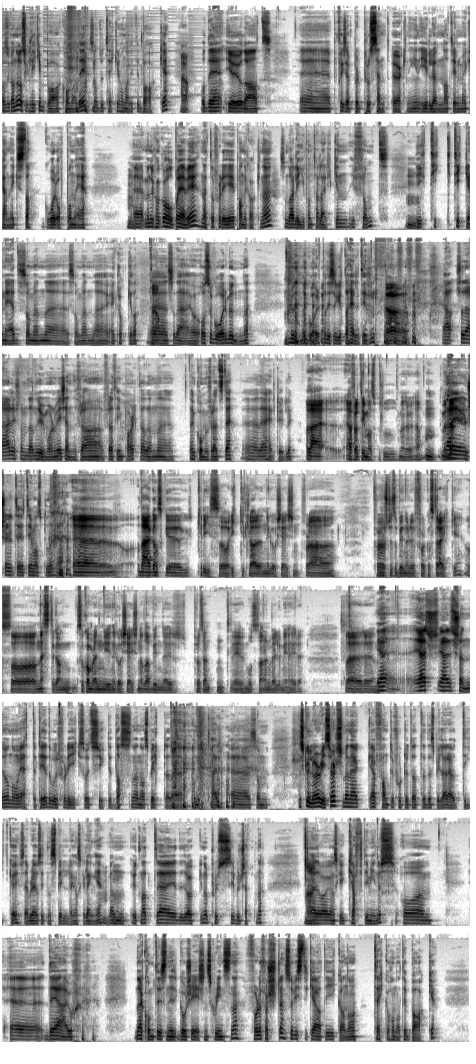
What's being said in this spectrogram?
Og så kan du også klikke bak hånda di, sånn at du trekker hånda litt tilbake. Ja. Og det gjør jo da at eh, f.eks. prosentøkningen i lønna til mechanics da, går opp og ned. Mm. Eh, men du kan ikke holde på evig, nettopp fordi pannekakene, som da ligger på en tallerken i front. De tikk, tikker ned som en, eh, som en, eh, en klokke, da. Ja. Eh, så det er jo Og så går munnene. Munnene går på disse gutta hele tiden. Ja, ja, ja. Ja, så det er liksom den humoren vi kjenner fra, fra Team Park, da, den, den kommer fra et sted. Det er helt tydelig. Og det er ja, fra Team Hospital, mener du? Ja. Mm. Men Nei, det, unnskyld, Team Hospital. Ja. det er ganske krise å ikke klare negotiation, for da For det første så begynner folk å streike, og så neste gang så kommer det en ny negotiation, og da begynner prosenten til motstanderen veldig mye høyere. Er um... Jeg, jeg, jeg skjønner jo nå i ettertid hvorfor det gikk så sykt i dass når jeg nå spilte det på nytt her. Eh, som Det skulle være research, men jeg, jeg fant jo fort ut at det spillet her er jo dritgøy, så jeg ble jo sittende og spille det ganske lenge. Men uten at Det var ikke noe pluss i budsjettene. Nei. Eh, Det var ganske kraftig minus. Og det er jo Når jeg kom til disse negotiation screensene For det første så visste ikke jeg at det gikk an å trekke hånda tilbake.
